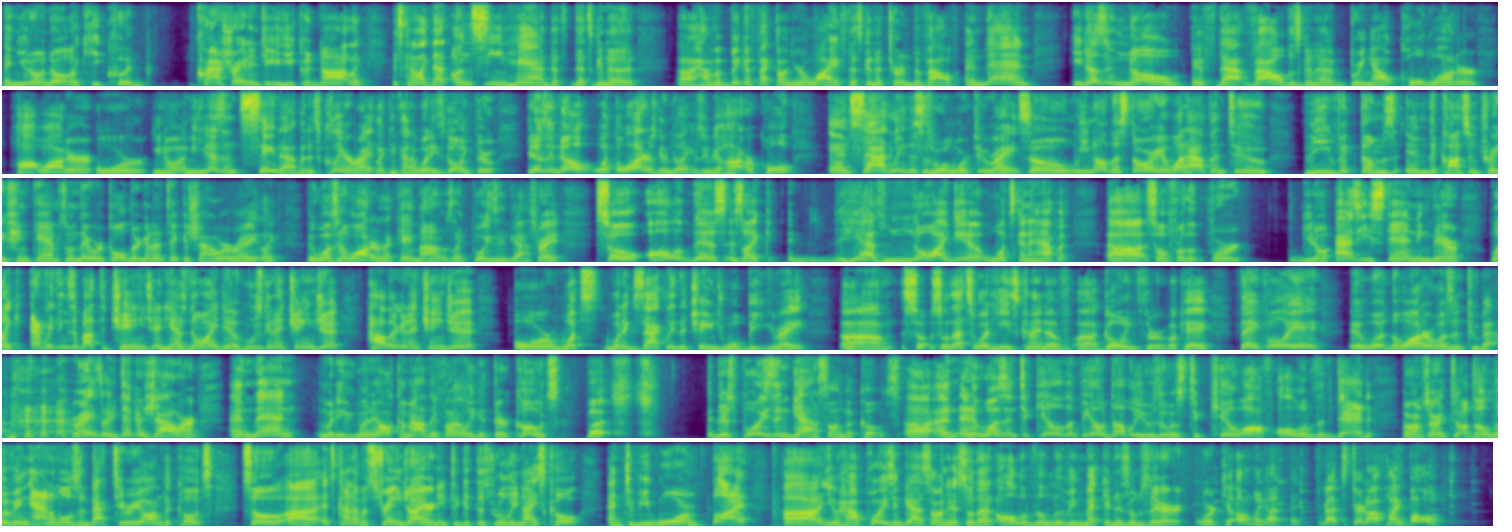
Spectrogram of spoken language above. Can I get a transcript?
and you don't know like he could crash right into you he could not like it's kind of like that unseen hand that's that's gonna uh, have a big effect on your life that's gonna turn the valve and then he doesn't know if that valve is gonna bring out cold water hot water or you know i mean he doesn't say that but it's clear right? Like in kind of what he's going through he doesn't know what the water is going to be like if it's going to be hot or cold. And sadly this is world war ii right? So we know the story of what happened to the victims in the concentration camps when they were told they're going to take a shower right? Like it wasn't water that came out it was like poison gas right? So all of this is like he has no idea what's going to happen. Uh, so for the for you know as he's standing there like everything's about to change and he has no idea who's going to change it how they're going to change it or what's what exactly the change will be right? Um so so that's what he's kind of uh going through okay? Thankfully it would the water wasn't too bad right? So he took a shower and then when he when they all come out they finally get their coats but there's poison gas on the coats uh and and it wasn't to kill the POWs it was to kill off all of the dead or I'm sorry, the living animals and bacteria on the coats. So uh, it's kind of a strange irony to get this really nice coat and to be warm, but uh, you have poison gas on it so that all of the living mechanisms there were killed. Oh my God, I forgot to turn off my phone.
